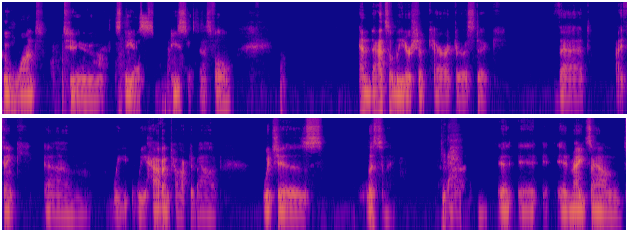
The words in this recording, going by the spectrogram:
who want to see us be successful. And that's a leadership characteristic that I think um, we we haven't talked about, which is listening. Yeah. It, it, it might sound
